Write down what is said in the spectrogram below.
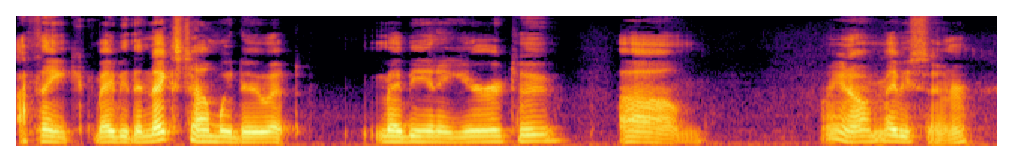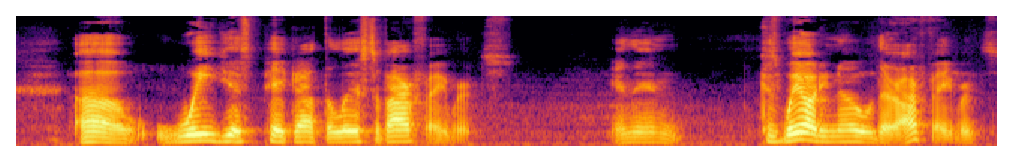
I think maybe the next time we do it, maybe in a year or two, um, you know, maybe sooner, uh, we just pick out the list of our favorites, and then because we already know they're our favorites,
